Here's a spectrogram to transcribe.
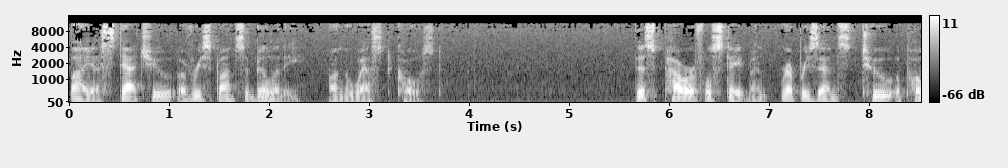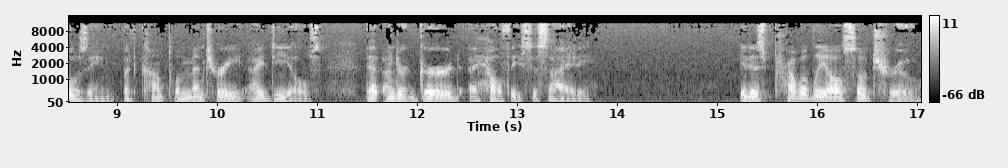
by a Statue of Responsibility on the West Coast. This powerful statement represents two opposing but complementary ideals that undergird a healthy society. It is probably also true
